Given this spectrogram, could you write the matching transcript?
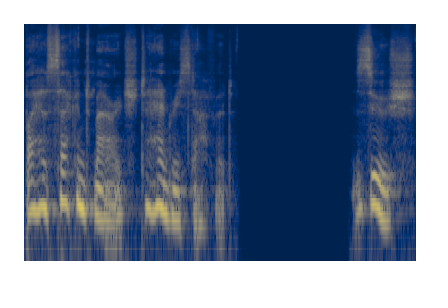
by her second marriage to Henry Stafford. Zouche,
